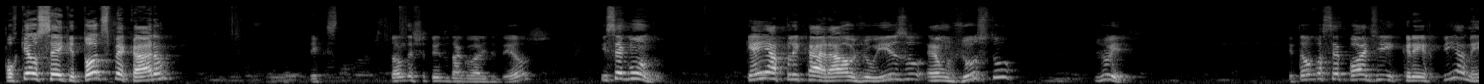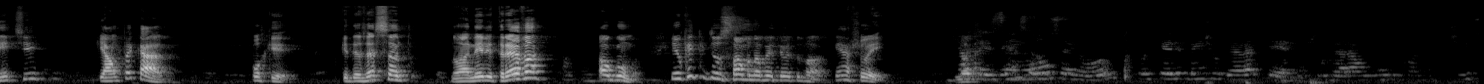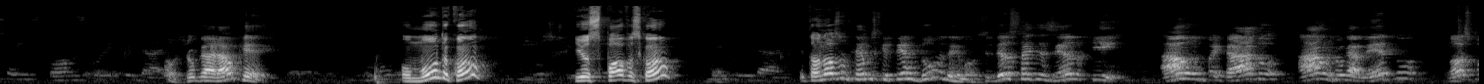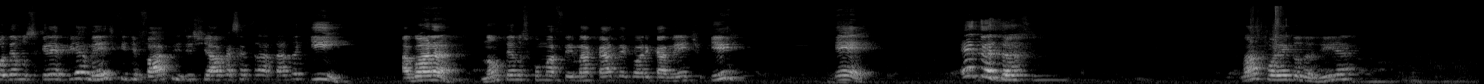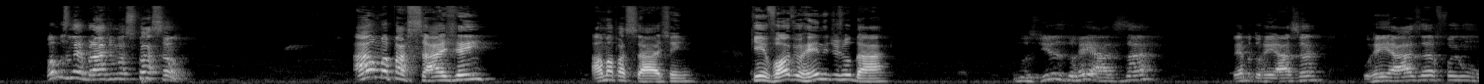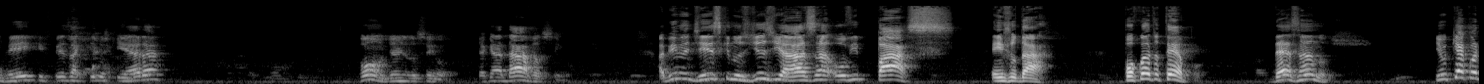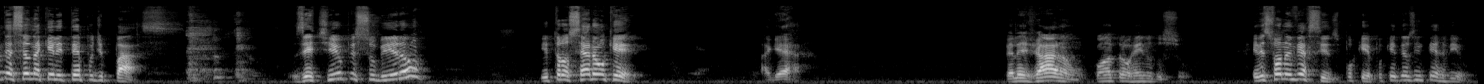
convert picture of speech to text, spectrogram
porque eu sei que todos pecaram e estão destituídos da glória de Deus. E segundo, quem aplicará o juízo é um justo juiz. Então você pode crer piamente que há um pecado. Por quê? Porque Deus é santo. Não há nele treva alguma. E o que, que diz o Salmo 98, 9? Quem achou aí? Na presença do Senhor, porque ele vem julgar a terra, julgará o mundo com justiça e os povos com equidade. Bom, julgará o quê? O mundo com? E os povos com? Então nós não temos que ter dúvida, irmão. Se Deus está dizendo que há um pecado, há um julgamento, nós podemos crer piamente que de fato existe algo a ser tratado aqui. Agora, não temos como afirmar categoricamente o que é. Entretanto, mas porém, todavia, vamos lembrar de uma situação. Há uma passagem, há uma passagem que envolve o reino de Judá. Nos dias do rei Asa, lembra do rei Asa? O rei Asa foi um rei que fez aquilo que era bom diante do Senhor, que agradava ao Senhor. A Bíblia diz que nos dias de Asa houve paz em Judá. Por quanto tempo? Dez anos. E o que aconteceu naquele tempo de paz? Os etíopes subiram e trouxeram o quê? a guerra. Pelejaram contra o Reino do Sul. Eles foram invencidos. Por quê? Porque Deus interviu.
